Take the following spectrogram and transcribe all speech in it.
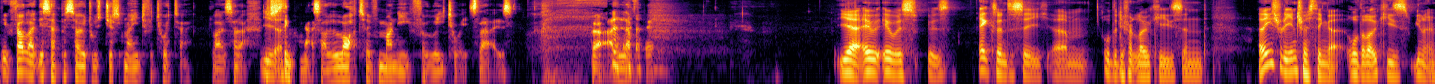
it felt like this episode was just made for Twitter. Like so, I Yeah. just think that's a lot of money for retweets. That is, but I loved it. Yeah, it it was it was excellent to see um, all the different Lokis, and I think it's really interesting that all the Lokis, you know,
